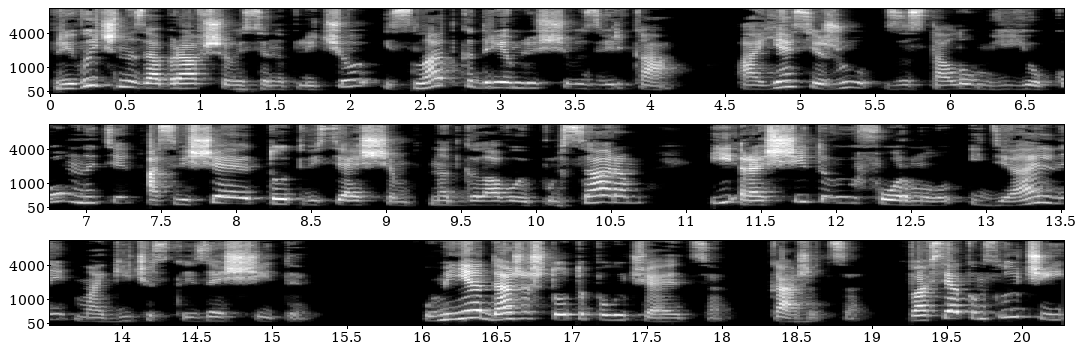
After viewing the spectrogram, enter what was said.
привычно забравшегося на плечо и сладко дремлющего зверька, а я сижу за столом в ее комнате, освещая тот висящим над головой пульсаром и рассчитываю формулу идеальной магической защиты. У меня даже что-то получается, кажется. Во всяком случае,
